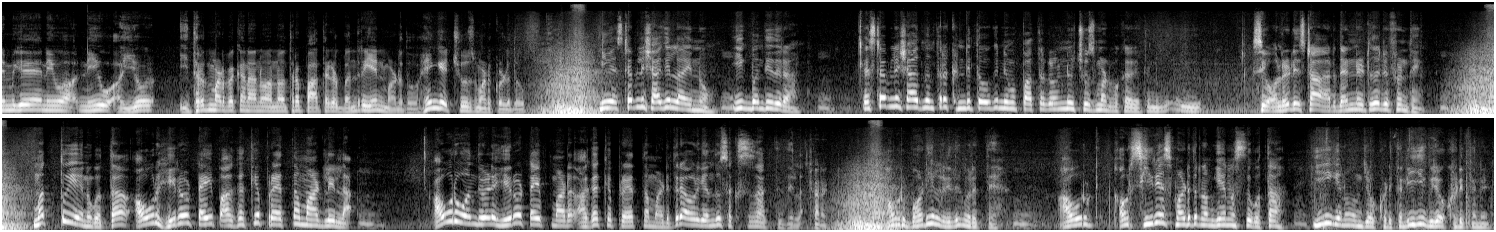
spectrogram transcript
ನಿಮಗೆ ನೀವು ನೀವು ಅಯ್ಯೋ ಈ ಥರದ್ದು ಮಾಡ್ಬೇಕಾ ನಾನು ಅನ್ನೋ ಥರ ಪಾತ್ರಗಳು ಬಂದರೆ ಏನು ಮಾಡೋದು? ಹೇಗೆ ಚೂಸ್ ಮಾಡ್ಕೊಳ್ಳೋದು? ನೀವು ಎಸ್ಟಾಬ್ಲಿಷ್ ಆಗಿಲ್ಲ ಇನ್ನು. ಈಗ ಬಂದಿದ್ದೀರಾ? ಎಸ್ಟಾಬ್ಲಿಷ್ ಆದ ನಂತರ ಖಂಡಿತವಾಗಿ ನಿಮ್ಮ ಪಾತ್ರಗಳನ್ನು ನೀವು ಚೂಸ್ ಮಾಡಬೇಕಾಗುತ್ತೆ ನೀವು see already star then it is a different thing ಮತ್ತು ಏನು ಗೊತ್ತಾ? ಅವರು ಹೀರೋ ಟೈಪ್ ಆಗೋಕ್ಕೆ ಪ್ರಯತ್ನ ಮಾಡಲಿಲ್ಲ. ಅವರು ಒಂದು ವೇಳೆ ಹೀರೋ ಟೈಪ್ ಮಾಡ ಆಗೋಕ್ಕೆ ಪ್ರಯತ್ನ ಮಾಡಿದರೆ ಅವ್ರಿಗೆ ಎಂದೂ ಸಕ್ಸಸ್ ಆಗ್ತಿದ್ದಿಲ್ಲ. ಕರೆಕ್ಟ್ ಅವ್ರ ಬಾಡಿಯಲ್ಲಿ ಇದೇ ಬರುತ್ತೆ. ಅವ್ರು ಅವ್ರು ಸೀರಿಯಸ್ ಮಾಡಿದ್ರೆ ನಮ್ಗೆ ಏನು ಅನಿಸ್ತು ಗೊತ್ತಾ? ಈಗೇನೋ ಒಂದು ಜೋಕ್ ಹೊಡಿತಾನೆ, ಈಗ ಜೋಕ್ ಹೊಡಿತಾನೆ.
